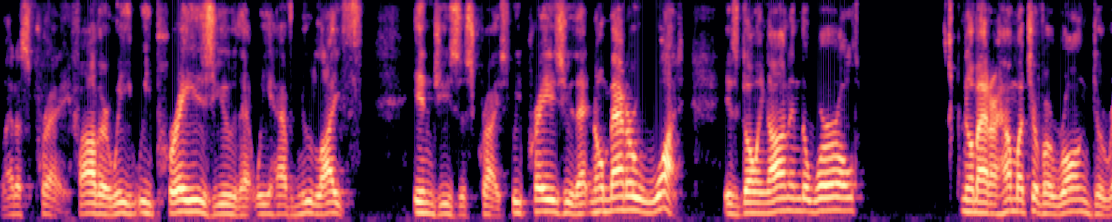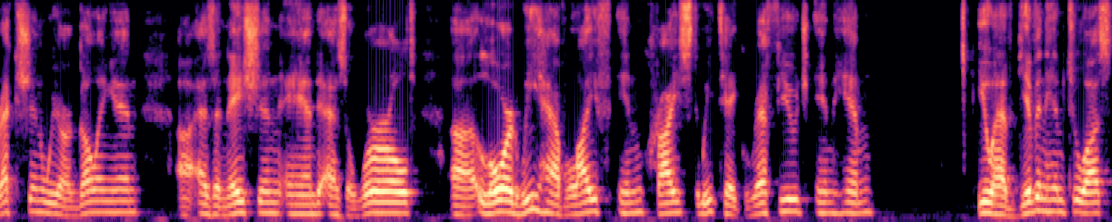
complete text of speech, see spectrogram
Let us pray. Father, we, we praise you that we have new life in Jesus Christ. We praise you that no matter what is going on in the world, no matter how much of a wrong direction we are going in uh, as a nation and as a world, uh, Lord, we have life in Christ. We take refuge in Him. You have given Him to us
